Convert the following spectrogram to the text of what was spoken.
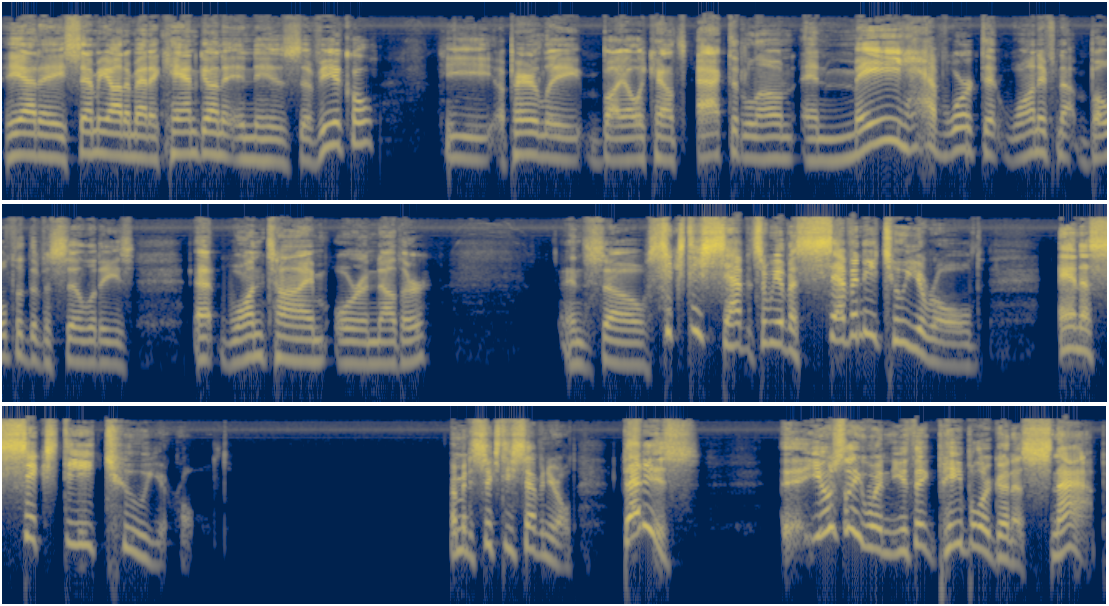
He had a semi automatic handgun in his vehicle. He apparently, by all accounts, acted alone and may have worked at one, if not both, of the facilities at one time or another. And so, 67. So we have a 72 year old and a 62 year old. I mean, a 67 year old. That is usually when you think people are going to snap.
